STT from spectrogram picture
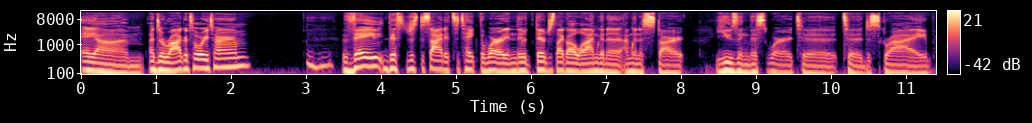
a um a derogatory term, they this just decided to take the word and they're they're just like, oh well, I'm gonna I'm gonna start using this word to to describe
